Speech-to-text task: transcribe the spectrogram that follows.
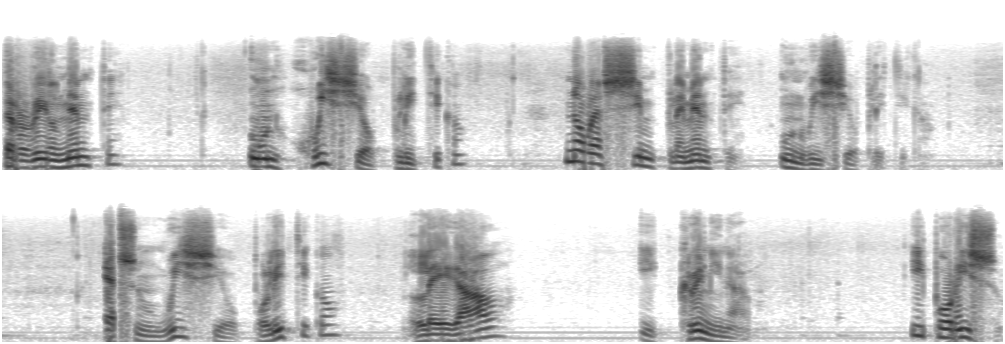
Pero realmente un juicio político no es simplemente un juicio político. Es un juicio político legal y criminal. Y por eso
